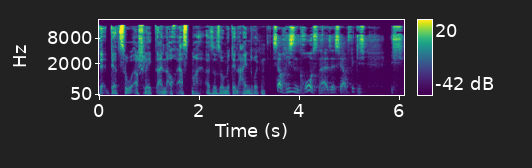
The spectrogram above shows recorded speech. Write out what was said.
Der, der Zoo erschlägt einen auch erstmal, also so mit den Eindrücken. Ist ja auch riesengroß, ne? Also ist ja auch wirklich, ich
